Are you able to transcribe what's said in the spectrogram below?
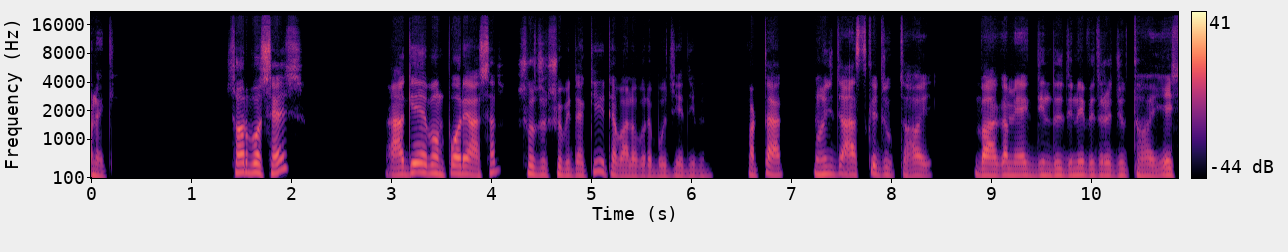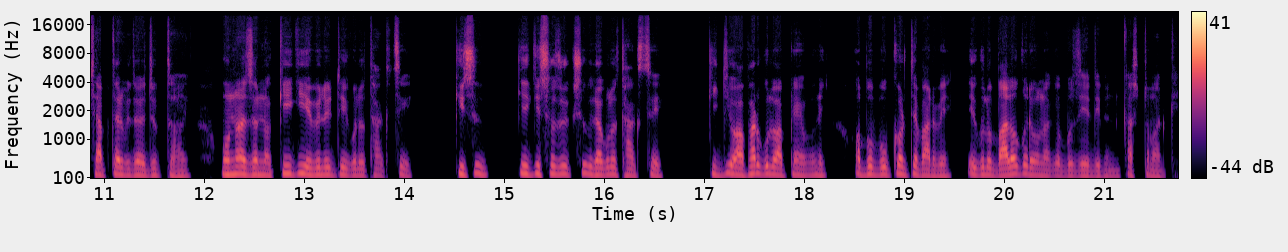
অনেকে। সর্বশেষ আগে এবং পরে আসার সুযোগ সুবিধা কি এটা ভালো করে বুঝিয়ে দিবেন। অর্থাৎ উনি যদি আজকে যুক্ত হয় বা আগামী একদিন দুই দিনের ভিতরে যুক্ত হয়, এই সপ্তাহের ভিতরে যুক্ত হয়, ওনার জন্য কি, কি এবিলিটি গুলো থাকছে, কিছু কি, কি সুযোগ সুবিধাগুলো থাকছে, কি, কি অফারগুলো আপনি উনি উপভোগ করতে পারবে, এগুলো ভালো করে ওনাকে বুঝিয়ে দিবেন কাস্টমারকে।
